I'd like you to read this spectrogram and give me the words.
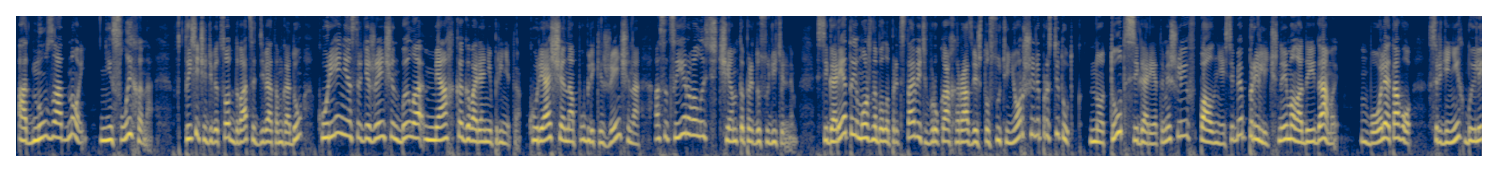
Одну за одной. Неслыханно. В 1929 году курение среди женщин было, мягко говоря, не принято. Курящая на публике женщина ассоциировалась с чем-то предусудительным. Сигареты можно было представить в руках разве что сутенерши или проституток. Но тут сигаретами шли вполне себе приличные молодые дамы. Более того, среди них были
